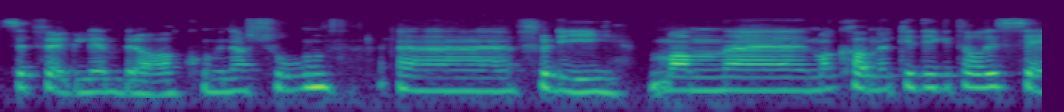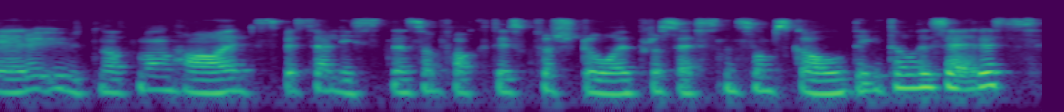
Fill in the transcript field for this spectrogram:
selvfølgelig en bra kombinasjon. Eh, fordi man, eh, man, kan jo ikke digitalisere uten at man har spesialistene som faktisk forstår prosessen som skal digitaliseres.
